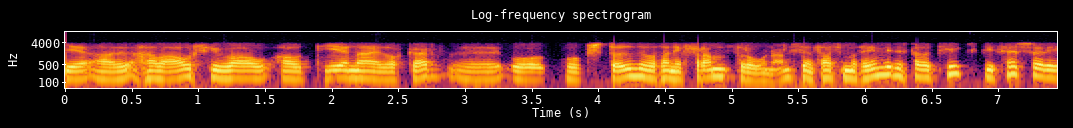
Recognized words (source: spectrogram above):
að hafa áhrif á, á DNA-ið okkar uh, og, og stöðva þannig framþróunan sem það sem að þeim verist að hafa tekst í þessari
